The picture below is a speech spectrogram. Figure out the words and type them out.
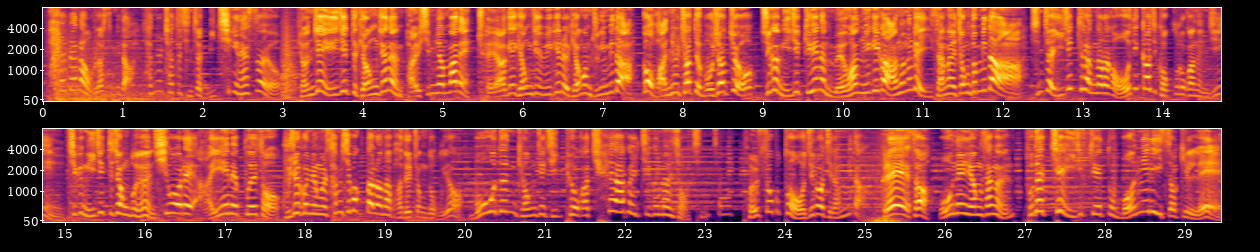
1.8배나 올랐습니다. 환율 차트 진짜 미치긴 했어요. 현재 이집트 경제는 80년 만에 최악의 경제 위기를 경험 중입니다. 그 환율 차트 보셨죠? 지금 이집트에는 외환 위기가 안 오는 게 이상할 정도입니다. 진짜 이집트란 나라가 어디까지 거꾸로 가는지 지금 이집트 정부는 10월에 IMF에서 구제금융을 30억 달러나 받을 정도고요. 모든 경제 지표가 최악을 찍으면서 진짜 벌써부터 어질어질합니다. 그래서 오늘 영상은 도대체 이집트에 또 뭔 일이 있었길래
